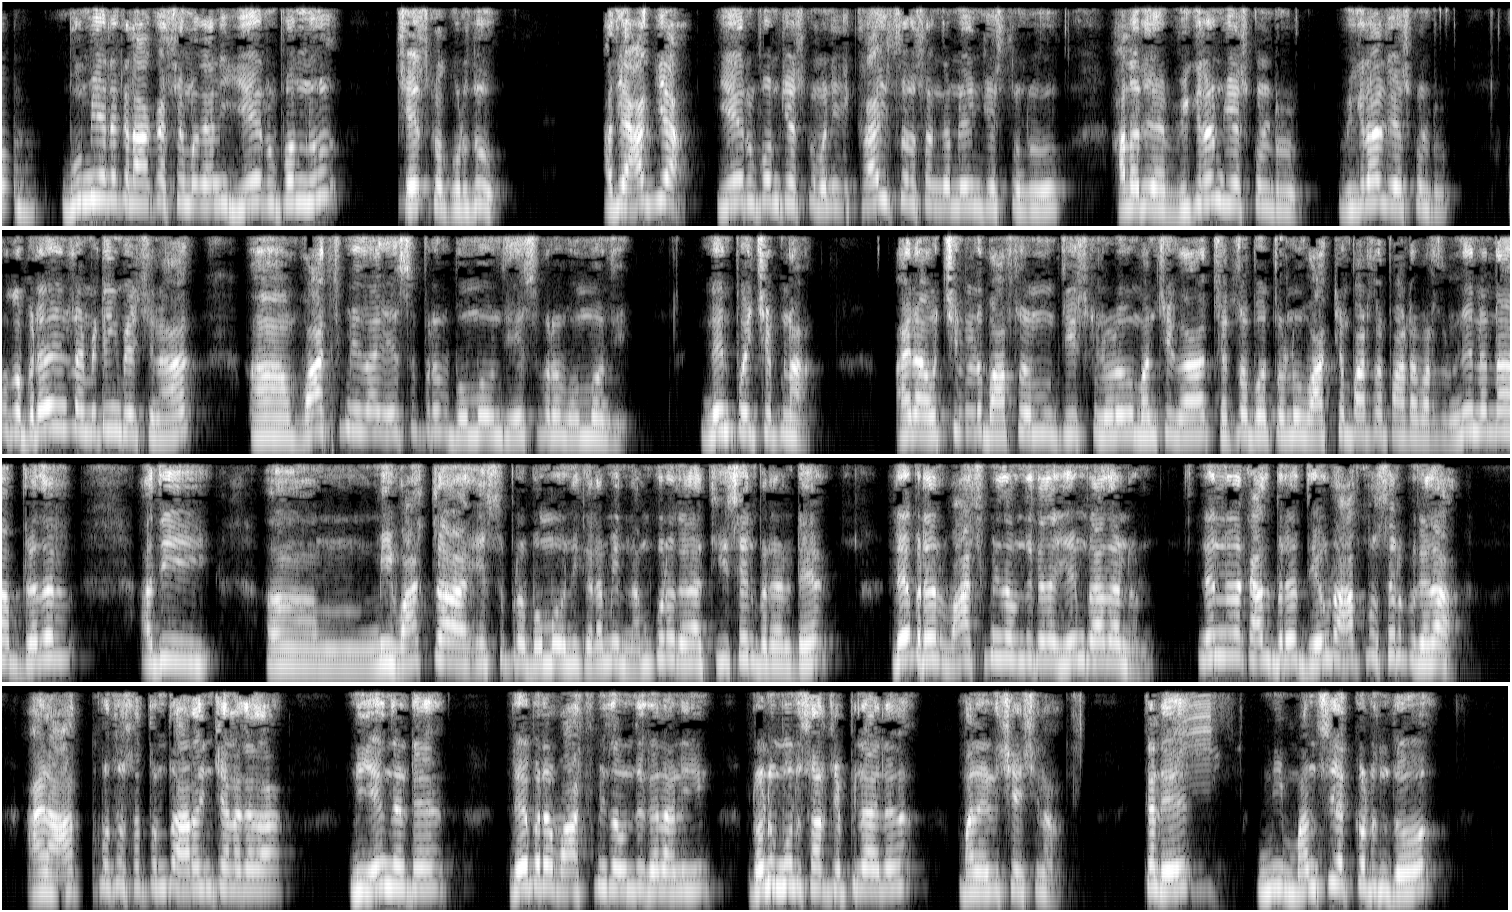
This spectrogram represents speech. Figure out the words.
భూమి వెనకల ఆకాశం కానీ ఏ రూపంను చేసుకోకూడదు. అది ఆజ్ఞ. ఏ రూపం చేసుకోమని క్రైస్తవ సంఘంలో ఏం చేస్తుండ్రు? అలా విగ్రహం చేసుకుంటారు. విగ్రహాలు చేసుకుంటారు. ఒక బ్రదర్ ఇంట్లో మీటింగ్ పెట్టిన వాచ్ మీద యేసుప్రభు బొమ్మ ఉంది యేసుప్రభు బొమ్మ ఉంది. నేను పోయి చెప్పిన ఆయన వచ్చినాడు బాత్రూమ్ తీసుకున్నాడు మంచిగా చెట్లు పోతున్నాడు వాక్యం పాడుతూ పాట పాడుతున్నాడు నేనన్నా బ్రదర్ అది మీ వాచ్ యేసుప్రభు బొమ్మ ఉంది కదా మీరు నమ్ముకున్నారు కదా తీసేయండి బ్రదర్ అంటే లే బ్రదర్ వాచ్ మీద ఉంది కదా ఏం కాదన్నాడు నేను కాదు బ్రదర్ దేవుడు ఆత్మస్వరూపు కదా. ఆయన ఆత్మతో సత్వంతో ఆరాధించాలి కదా? నీ ఏంటంటే లేబర్ వాచ్ మీద ఉంది కదా అని రెండు మూడు సార్లు చెప్పిన ఆయన మన ఎడి చేసిన. కానీ నీ మనసు ఎక్కడుందో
